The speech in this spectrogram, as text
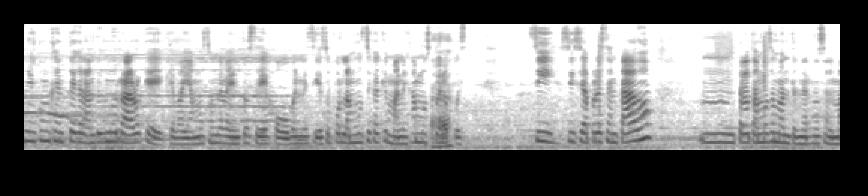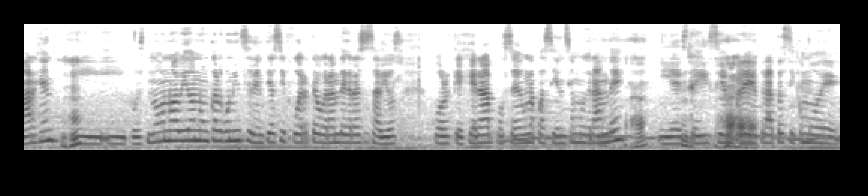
bien con gente grande. Es muy raro que, que vayamos a un evento así de jóvenes y eso por la música que manejamos, pero Ajá. pues sí, sí se ha presentado. Mm, tratamos de mantenernos al margen Ujú. y, y, pues no, no ha habido nunca algún incidente así fuerte o grande, gracias a Dios, porque Jera posee una paciencia muy grande Ajá. y este y siempre trata así como de,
